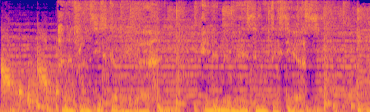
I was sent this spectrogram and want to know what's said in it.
Ana Francisca Vega, NMBS Noticias.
